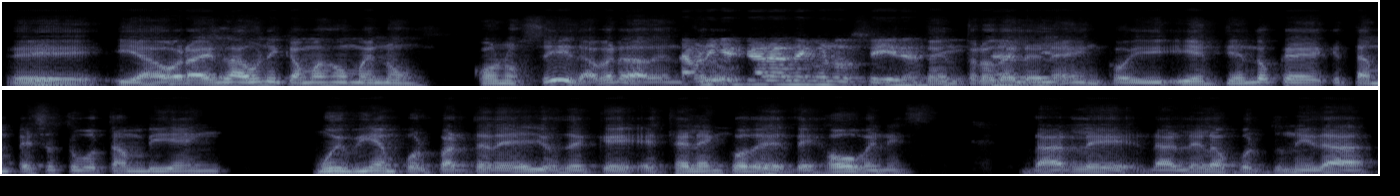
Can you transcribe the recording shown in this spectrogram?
sí. Eh, y ahora es la única más o menos conocida, ¿verdad? Dentro, la única cara reconocida. Dentro sí, del elenco. Y, y, entiendo que, que eso estuvo también muy bien por parte de ellos, de que este elenco de, de jóvenes darle, darle la oportunidad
